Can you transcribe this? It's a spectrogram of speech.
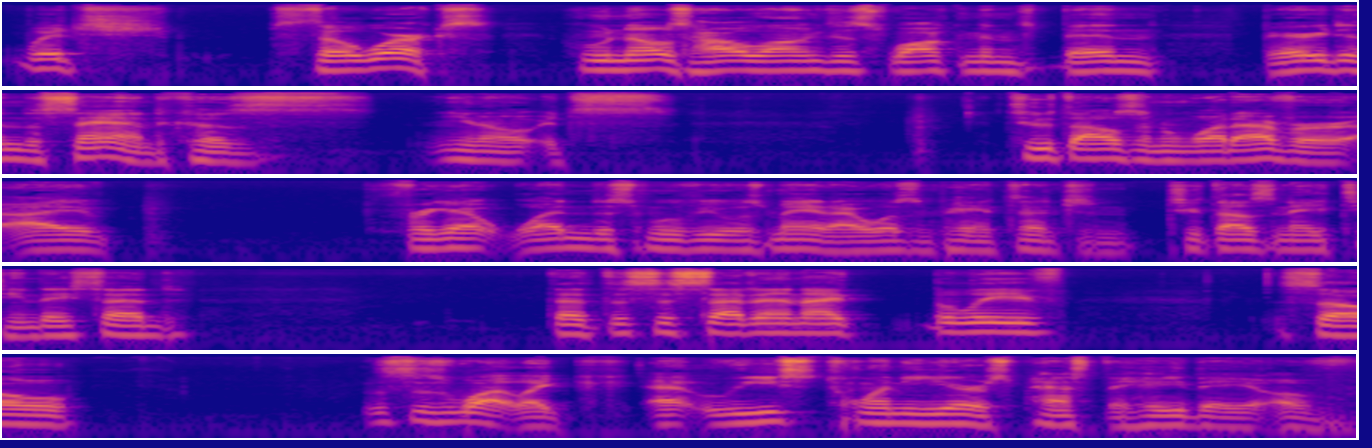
which still works. Who knows how long this Walkman's been buried in the sand because, you know, it's 2000 whatever. I forget when this movie was made. I wasn't paying attention. 2018, they said that this is set in, I believe. So this is what like at least 20 years past the heyday of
